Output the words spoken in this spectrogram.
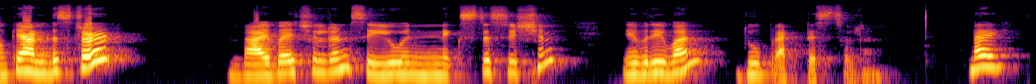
Okay understood? Bye bye children. See you in next session. Everyone do practice children. Bye.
